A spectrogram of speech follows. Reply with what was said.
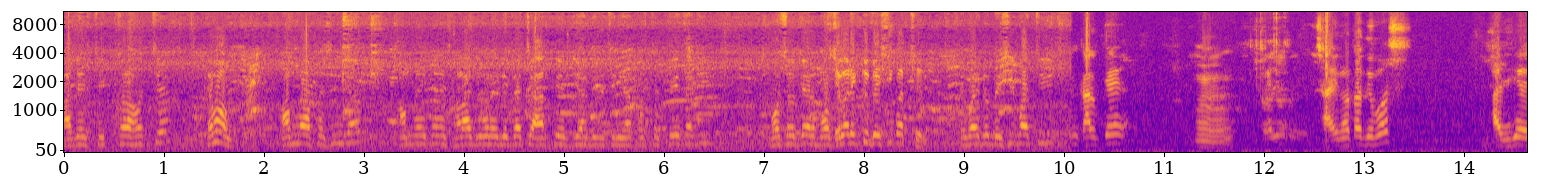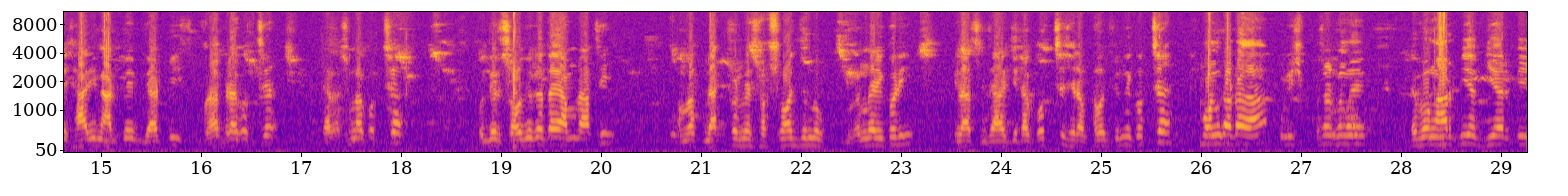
তাদের চেক করা হচ্ছে। এবং আমরা প্যাসেঞ্জার আমরা এখানে সারা জীবনে দেখাচ্ছি আরপিএফ জিআরপি কাছে নিরাপত্তা পেয়ে থাকি। বছরকে আর বছর এবার একটু বেশি পাচ্ছেন? এবার একটু বেশি পাচ্ছি। কালকে স্বাধীনতা দিবস। আজকে সারাদিন আটবে বিআরপি ঘোরাফেরা করছে দেখাশোনা করছে। ওদের সহযোগিতায় আমরা আছি। আমরা প্ল্যাটফর্মে সবসময়ের জন্য দোকানদারি করি। প্লাস যা যেটা করছে সেটা ভালোর জন্যই করছে। বনকাটা পুলিশ প্রশাসনে এবং আরপিএফ জিআরপি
